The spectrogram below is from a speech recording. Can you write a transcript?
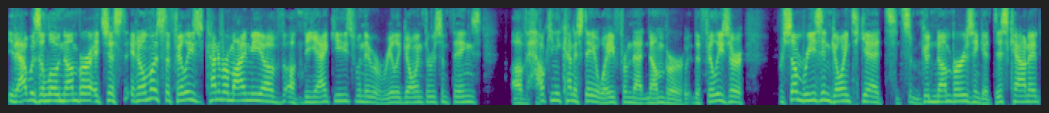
that was a low number. It's just it almost the Phillies kind of remind me of of the Yankees when they were really going through some things. Of how can you kind of stay away from that number? The Phillies are for some reason going to get some good numbers and get discounted.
